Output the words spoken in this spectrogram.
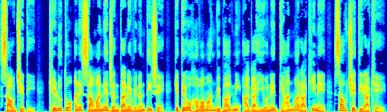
સાવચેતી. ખેડૂતો અને સામાન્ય જનતાને વિનંતી છે કે તેઓ હવામાન વિભાગની આગાહીઓને ધ્યાનમાં રાખીને સાવચેતી રાખે.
